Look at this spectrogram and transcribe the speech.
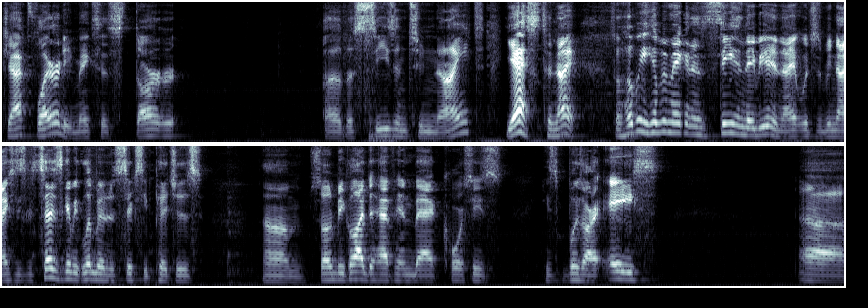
Jack Flaherty makes his start of the season tonight. Yes, tonight. So he'll be he'll be making his season debut tonight, which would be nice. He says he's gonna be limited to 60 pitches. Um, so I'd be glad to have him back. Of course, he's he's was our ace. Uh,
